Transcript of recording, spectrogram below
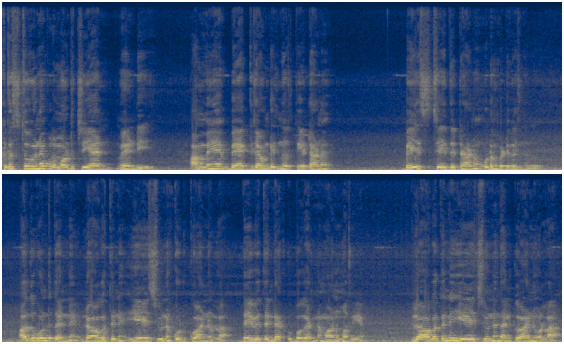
ക്രിസ്തുവിനെ പ്രൊമോട്ട് ചെയ്യാൻ വേണ്ടി അമ്മയെ ബാക്ക്ഗ്രൗണ്ടിൽ നിർത്തിയിട്ടാണ് ബേസ് ചെയ്തിട്ടാണ് ഉടമ്പടി വരുന്നത്. അതുകൊണ്ട് തന്നെ ലോകത്തിന് യേശുവിനെ കൊടുക്കുവാനുള്ള ദൈവത്തിന്റെ ഉപകരണമാണ് മറിയം. ലോകത്തിന് യേശുവിനെ നൽകുവാനുള്ള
